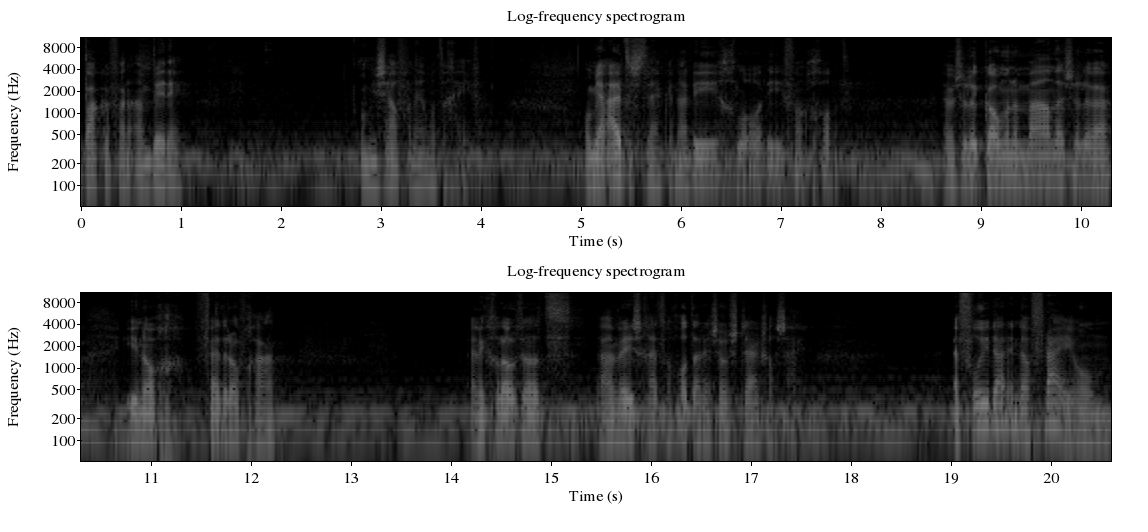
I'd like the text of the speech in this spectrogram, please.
pakken van aanbidding. Om jezelf van helemaal te geven. Om je uit te strekken naar die glorie van God. En we zullen de komende maanden zullen we hier nog verder op gaan. En ik geloof dat de aanwezigheid van God daarin zo sterk zal zijn. En voel je daarin dan vrij om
